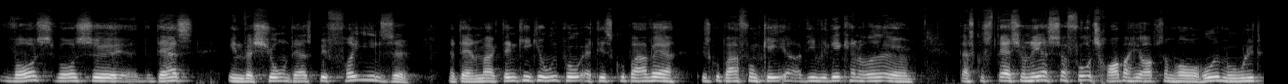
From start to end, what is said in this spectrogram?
vores, vores, øh, deres invasion, deres befrielse af Danmark, den gik jo ud på, at det skulle bare være, det skulle bare fungere, og de ville ikke have noget, øh, der skulle stationeres så få tropper herop som overhovedet muligt.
